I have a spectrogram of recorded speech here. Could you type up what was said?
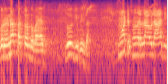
बरं नका तंडू बाया दोघी बी जा मोठ्या सोन्याला लावलं आधी.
